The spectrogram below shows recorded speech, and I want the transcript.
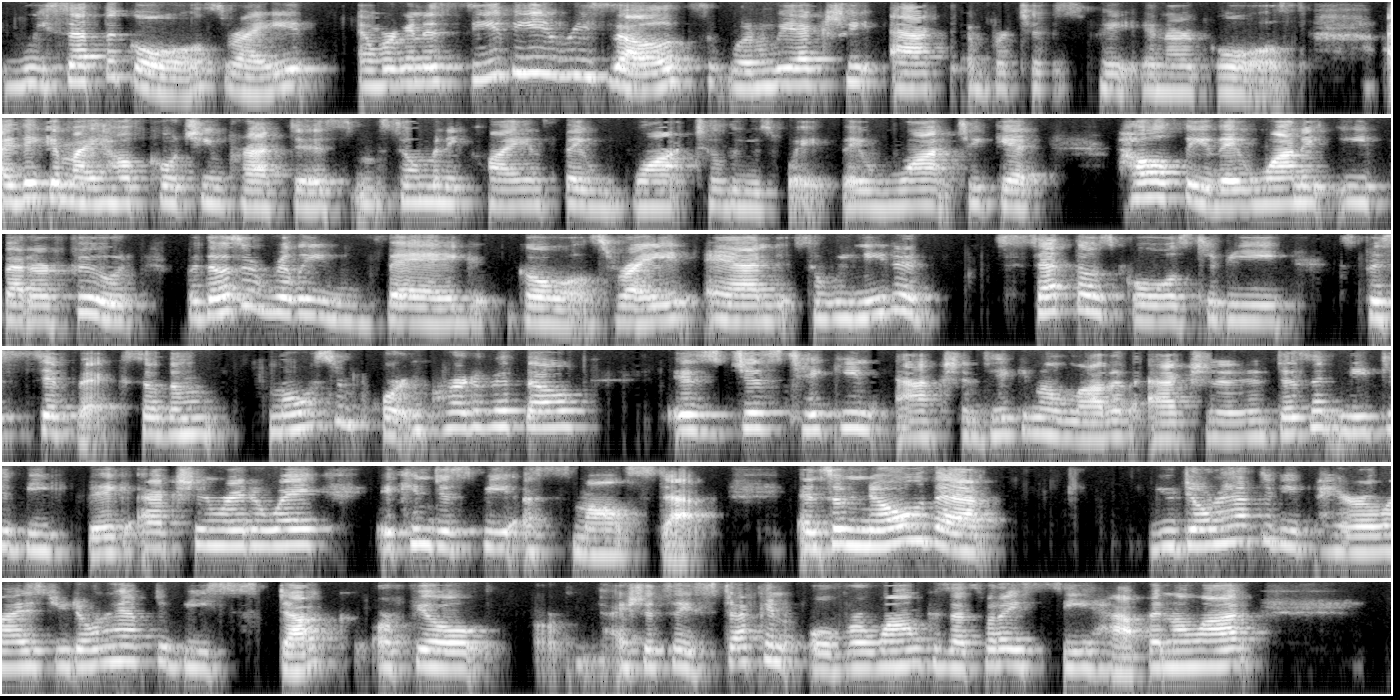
we set the goals, right? And we're going to see the results when we actually act and participate in our goals. I think in my health coaching practice, so many clients, they want to lose weight, they want to get healthy, they want to eat better food, but those are really vague goals, right? And so we need to set those goals to be specific. So the most important part of it though is just taking action, taking a lot of action. And it doesn't need to be big action right away. It can just be a small step. And so know that you don't have to be paralyzed. You don't have to be stuck or feel, or I should say, stuck and overwhelmed, because that's what I see happen a lot.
